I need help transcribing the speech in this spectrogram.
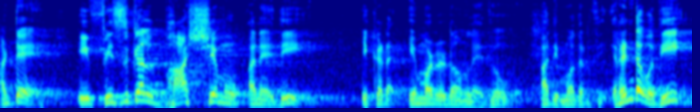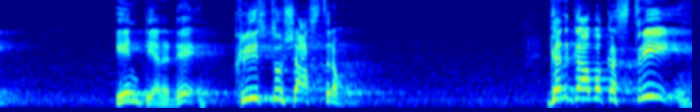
అంటే ఈ ఫిజికల్ భాష్యము అనేది ఇక్కడ ఇమ్మడడం లేదు. అది మొదటిది. రెండవది ఏంటి అనంటే క్రీస్తు శాస్త్రం. గనుక ఒక స్త్రీ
